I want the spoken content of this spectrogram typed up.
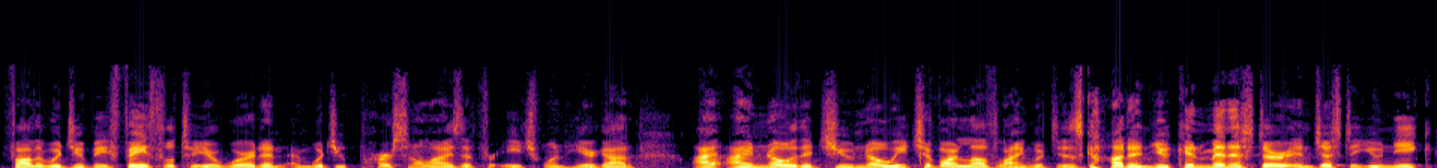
Father, would you be faithful to your word and, and would you personalize it for each one here? God, I, I know that you know each of our love languages, God, and you can minister in just a unique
